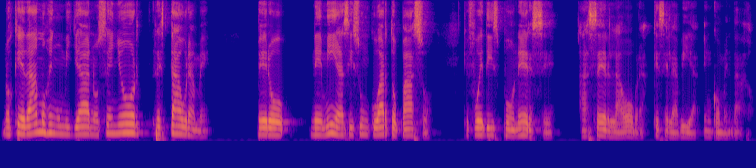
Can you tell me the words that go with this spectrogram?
nos quedamos en humillarnos. Señor, restaurame. Pero Nehemías hizo un cuarto paso, que fue disponerse a hacer la obra que se le había encomendado.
